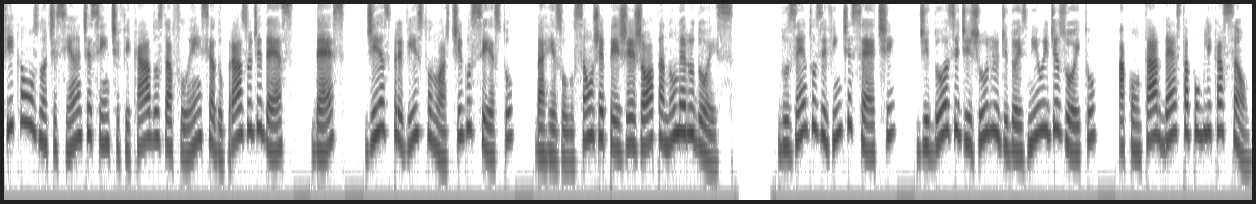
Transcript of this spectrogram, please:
Ficam os noticiantes cientificados da fluência do prazo de 10, 10 dias previsto no artigo 6 da Resolução GPGJ nº 2. 227, de 12 de julho de 2018, a contar desta publicação.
